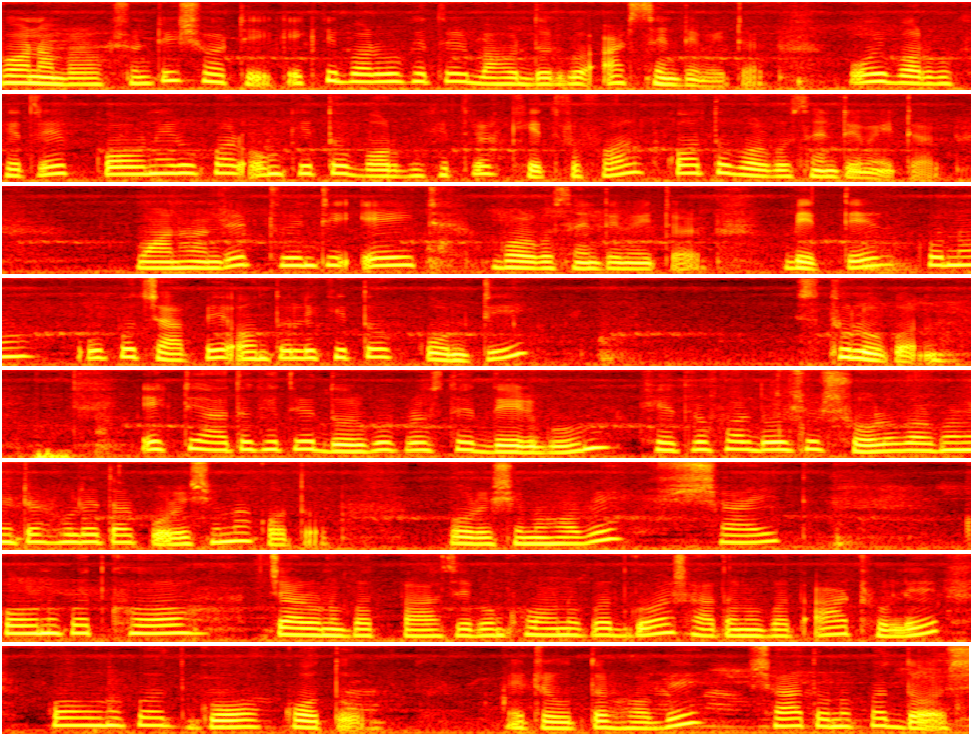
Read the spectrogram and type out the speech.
গ নাম্বার অপশনটি সঠিক। একটি বর্গক্ষেত্রের বাহুর দৈর্ঘ্য আট সেন্টিমিটার। ওই বর্গক্ষেত্রের কর্ণের উপর অঙ্কিত বর্গক্ষেত্রের ক্ষেত্রফল কত বর্গ centimetre? One hundred twenty eight বর্গ সেন্টিমিটার। বৃত্তের কোনো উপচাপে অন্তর্লিখিত কোনটি স্থূলকোণ। একটি আয়তক্ষেত্রের দৈর্ঘ্য প্রস্থের দেড় গুণ, ক্ষেত্রফল দুইশো ষোলো বর্গমিটার হলে তার পরিসীমা কত? পরিসীমা হবে ষাট, ক অনুপাত খ, চার অনুপাত পাঁচ এবং খ অনুপাত গ, সাত অনুপাত আট হলে ক অনুপাত গ কত? এটার উত্তর হবে সাত অনুপাত দশ।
